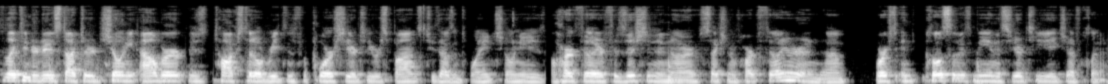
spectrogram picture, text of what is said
I'd like to introduce Dr. Choni Albert, whose talk titled Reasons for Poor CRT Response 2020. Choni is a heart failure physician in our section of heart failure and um, works in, closely with me in the CRT HF clinic.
